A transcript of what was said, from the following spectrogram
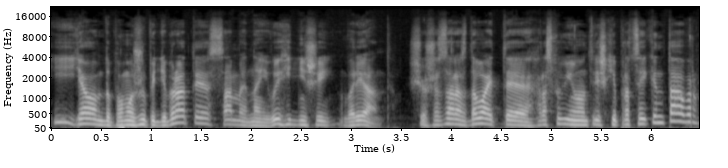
і я вам допоможу підібрати саме найвигідніший варіант. Що ж, а зараз давайте розповім вам трішки про цей кентавр.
